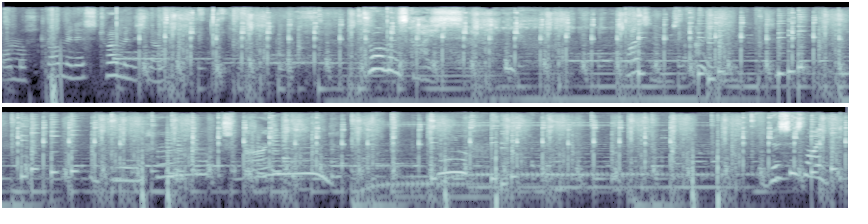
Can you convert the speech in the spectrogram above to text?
almost 12 minutes. 12 minutes now. 12 minutes, guys. This is like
